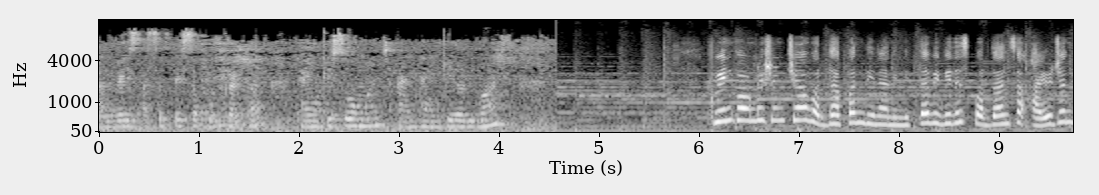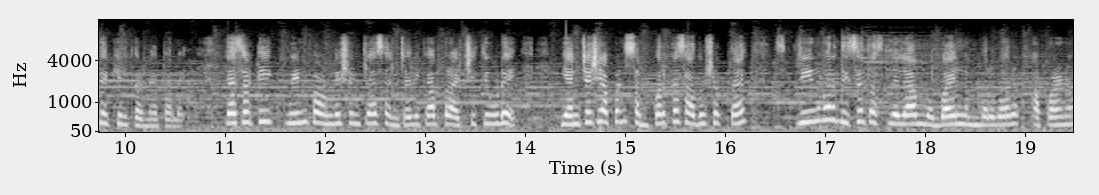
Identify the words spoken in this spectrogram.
ऑलवेज असंच ते सपोर्ट करतात. Thank you so much and thank you everyone queen फाउंडेशनच्या वर्धापन दिनानिमित्त विविध स्पर्धांचं आयोजन देखील करण्यात आलंय. त्यासाठी क्वीन फाउंडेशनच्या संचालिका प्राची तिवडे यांच्याशी आपण संपर्क साधू शकताय. स्क्रीनवर दिसत असलेल्या मोबाईल नंबरवर आपण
